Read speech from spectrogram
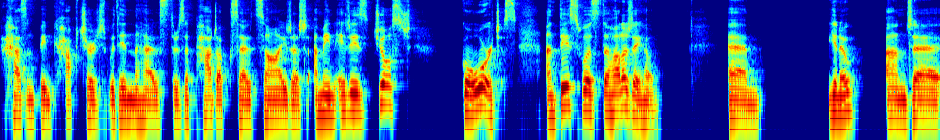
hasn't been captured within the house. There's a paddocks outside it. I mean, it is just gorgeous. And this was the holiday home. Um, you know, and uh,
